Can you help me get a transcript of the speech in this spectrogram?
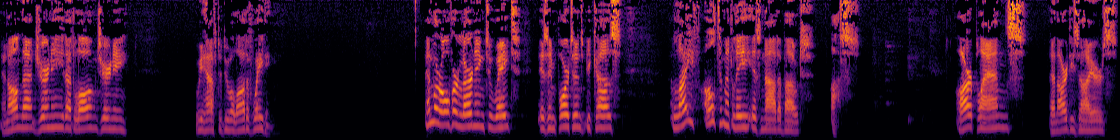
And on that journey, that long journey, we have to do a lot of waiting. And moreover, learning to wait is important because life ultimately is not about us. Our plans and our desires,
